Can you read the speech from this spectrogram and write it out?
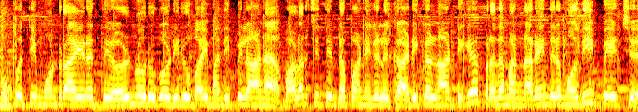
முப்பத்தி மூன்றாயிரத்து எழுநூறு கோடி ரூபாய் மதிப்பிலான வளர்ச்சி திட்ட பணிகளுக்கு அடிக்கல் நாட்டிய பிரதமர் நரேந்திர மோடி பேச்சு.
